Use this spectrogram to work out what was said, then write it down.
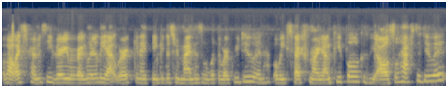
about white supremacy very regularly at work. And I think it just reminds us of what the work we do and what we expect from our young people because we also have to do it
